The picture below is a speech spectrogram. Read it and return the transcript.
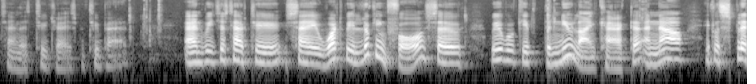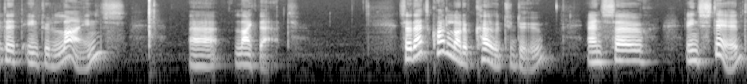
saying there's two J's, but too bad. And we just have to say what we're looking for. So we will give the new line character and now it will split it into lines uh, like that. So that's quite a lot of code to do and so instead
